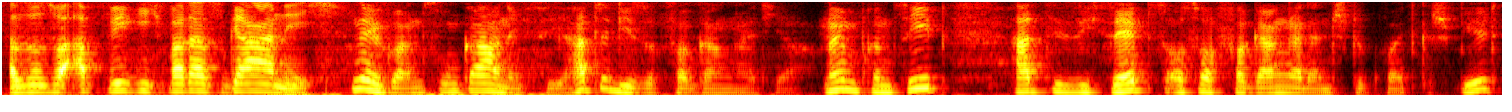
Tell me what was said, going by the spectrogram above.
Also so abwegig war das gar nicht. Nee, ganz und gar nicht. Sie hatte diese Vergangenheit ja. Ne, Im Prinzip hat sie sich selbst aus der Vergangenheit ein Stück weit gespielt.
